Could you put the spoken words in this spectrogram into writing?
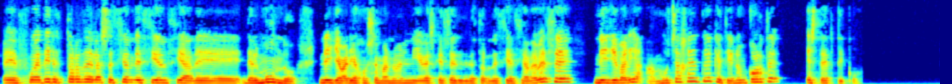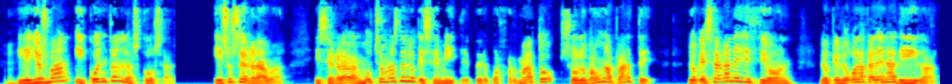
eh, fue director de la sección de ciencia del mundo, ni llevaría a José Manuel Nieves, que es el director de ciencia de ABC, ni llevaría a mucha gente que tiene un corte escéptico. Y ellos van y cuentan las cosas. Y eso se graba. Y se graba mucho más de lo que se emite, pero por formato solo va una parte. Lo que se haga en edición, lo que luego la cadena diga,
